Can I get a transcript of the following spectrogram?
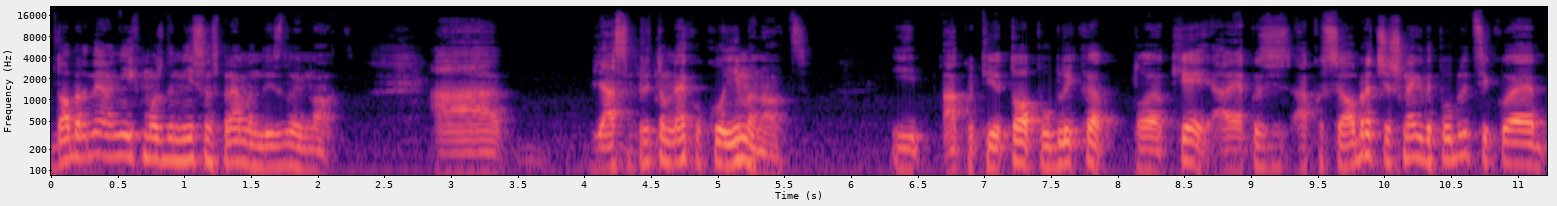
dobar deo njih možda nisam spreman da izdvojim novac. A ja sam pritom neko ko ima novac. I ako ti je to publika, to je okej. Okay. Ali ako, ako se obraćaš negde publici koja je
